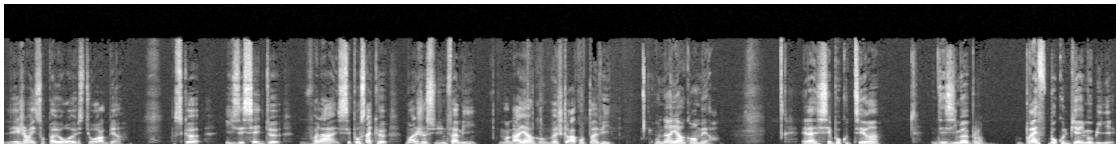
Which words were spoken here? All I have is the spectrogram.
Les gens, ils sont pas heureux si tu regardes bien. Parce que ils essayent de... Voilà, c'est pour ça que moi, je suis d'une famille. Mon arrière... Ben, je te raconte ma vie. Mon arrière-grand-mère, elle a laissé beaucoup de terrain, des immeubles, bref, beaucoup de biens immobiliers.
